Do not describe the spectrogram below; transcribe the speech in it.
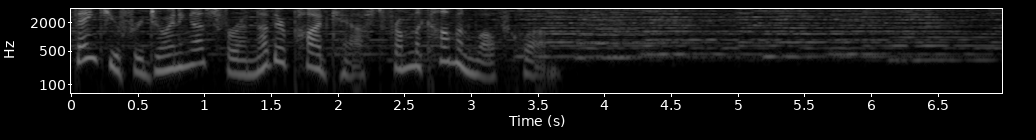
Thank you for joining us for another podcast from the Commonwealth Club.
